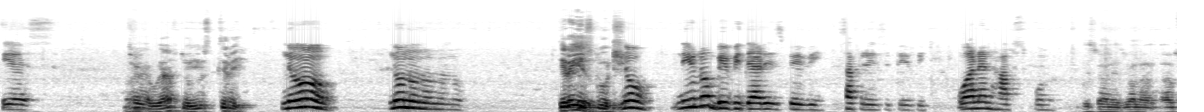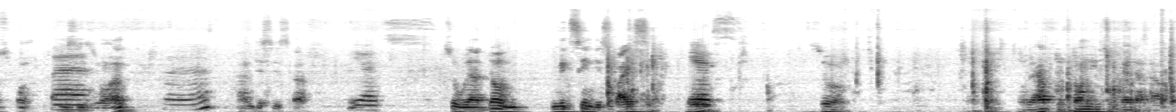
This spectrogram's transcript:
Yes. We have to use three. No. No, no, no, no, no. Three is good. No. You know, baby, there is baby. Safari is a baby. One and a half spoon. This one is one and a half spoon. Uh. This is one, Uh, and this is half. yes. So we are done mixing the spicy. Yes. So we have to turn it together now.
